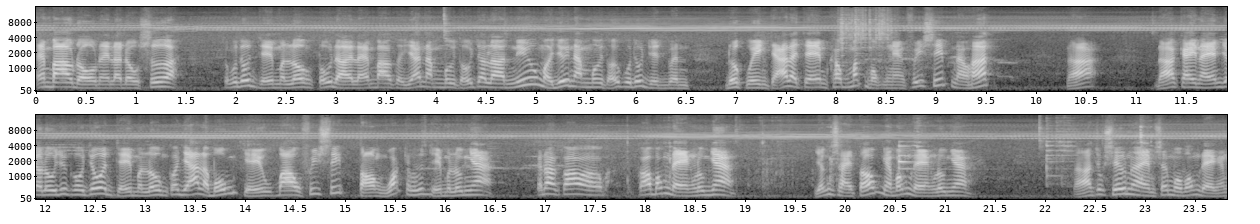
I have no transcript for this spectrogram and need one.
Em bao đồ này là đồ xưa. Cho cô chú chị mình luôn. Tuổi đời là em bao từ giá 50 tuổi trở lên. Nếu mà dưới 50 tuổi của chú chị mình được quyền trả lại cho em, không mất một ngàn phí ship nào hết. Đó. Đó, cây này em giao lưu với cô chú anh chị mình luôn. Có giá là 4 triệu, bao phí ship toàn quốc cho cô chú anh chị mình luôn nha. Cái đó có có bóng đèn luôn nha vẫn xài tốt nha bóng đèn luôn nha. Đó chút xíu nữa em sẽ mua bóng đèn em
